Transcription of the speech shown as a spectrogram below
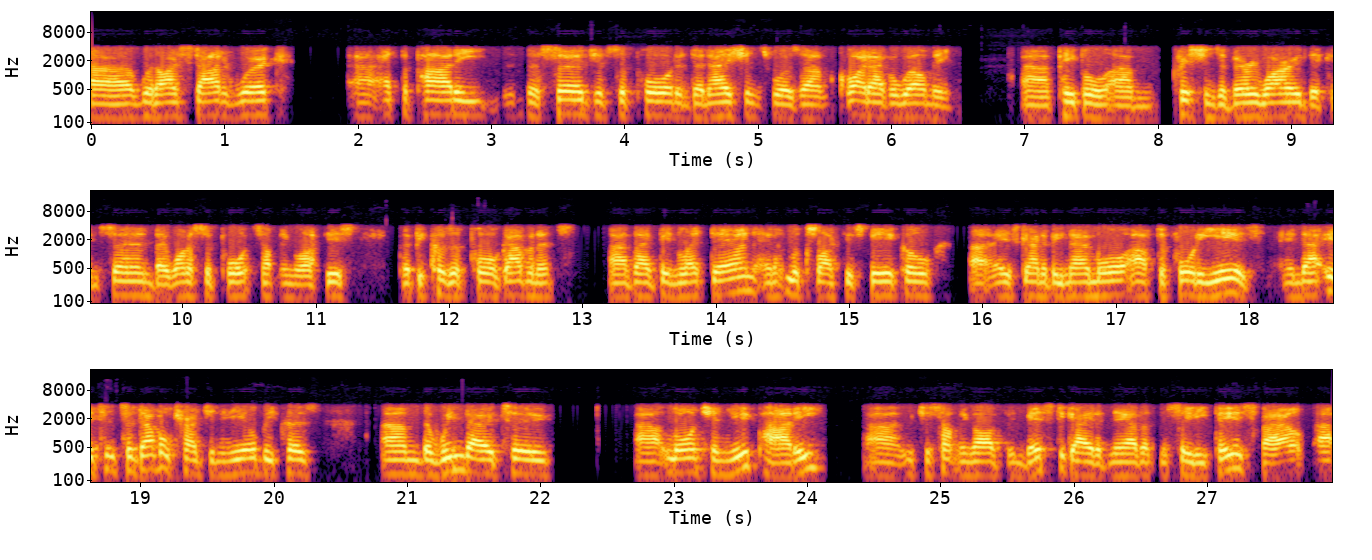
uh, when I started work uh, at the party, the surge of support and donations was um, quite overwhelming. Uh, people, um, Christians are very worried, they're concerned, they want to support something like this, but because of poor governance, uh, they've been let down, and it looks like this vehicle uh, is going to be no more after 40 years. And uh, it's, it's a double tragedy, Neil, because um, the window to uh, launch a new party, uh, which is something I've investigated now that the CDP has failed, uh,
